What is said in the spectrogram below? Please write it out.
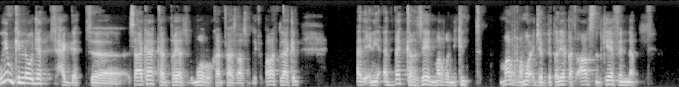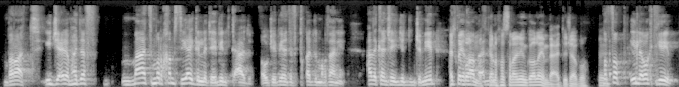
ويمكن لو جت حقت آه، ساكا كانت تغيرت الأمور وكان فاز أرسنال ذيك المباراة. لكن يعني أتذكر زين مرة إني كنت مرة معجب بطريقة أرسنال كيف إنه مباراة يجي عليهم هدف ما تمر خمس دقائق إلا جايبين التعادل أو جايبين هدف التقدم مرة ثانية. هذا كان شيء جدا جميل. حتى. كانوا خسرانين جولين بعد وجابوه. إيه. بالضبط إلى وقت قريب.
